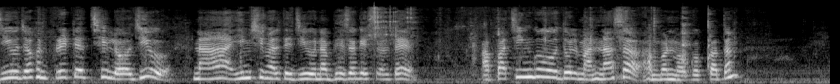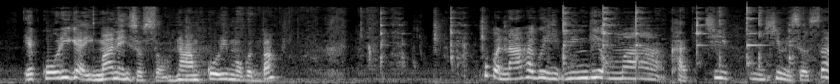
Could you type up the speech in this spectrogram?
জিও যখন প্লেটে ছিল, জিও? না, ইমসি মালতে জিও না, ভেজো গেছলতে আপা চিঙ্গু দোল মান্নাসা হাম্বন মগক কাতন এ করি গাই মানে নাম করি মগত 나서 한번 먹었거든. 얘 꼬리가 이만해 있었어. 나 꼬리 먹었다. 오빠 나하고 이- 민기 엄마 같이 임신 있었어.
